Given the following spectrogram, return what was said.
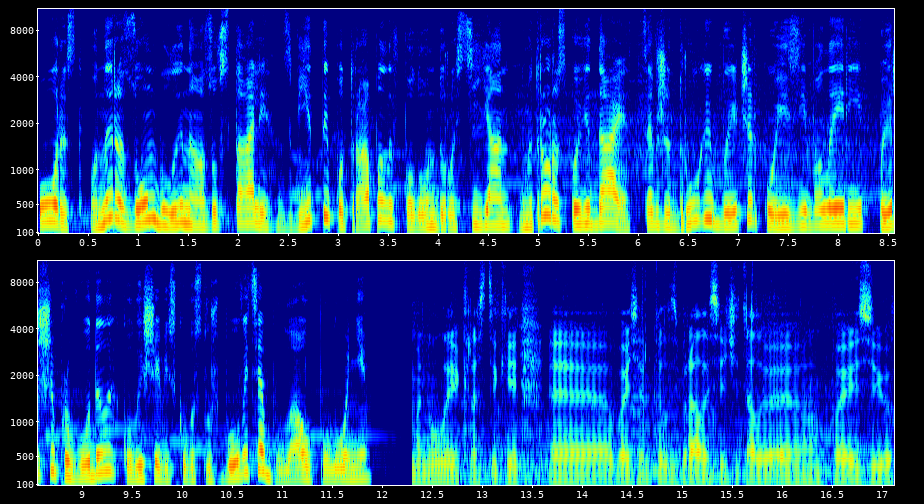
Орест. Вони разом були на Азовсталі. Звідти потрапили в полон до росіян. Дмитро розповідає, це вже другий вечір поезії Валерії. Перший проводили, коли ще військовослужбовиця була у полоні. Минулий якраз таки е, вечір, коли збиралися і читали е, поезію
